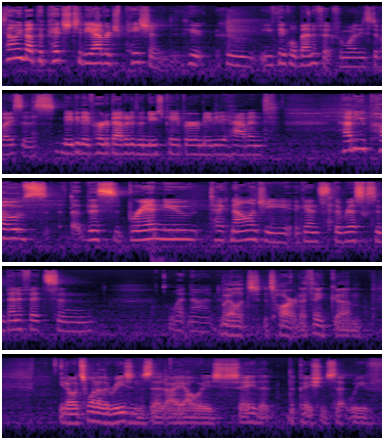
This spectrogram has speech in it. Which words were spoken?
Tell me about the pitch to the average patient who who you think will benefit from one of these devices. Maybe they've heard about it in the newspaper, maybe they haven't. How do you pose uh, this brand new technology against the risks and benefits and whatnot? Well, it's it's hard. I think um, you know it's one of the reasons that I always say that the patients that we've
